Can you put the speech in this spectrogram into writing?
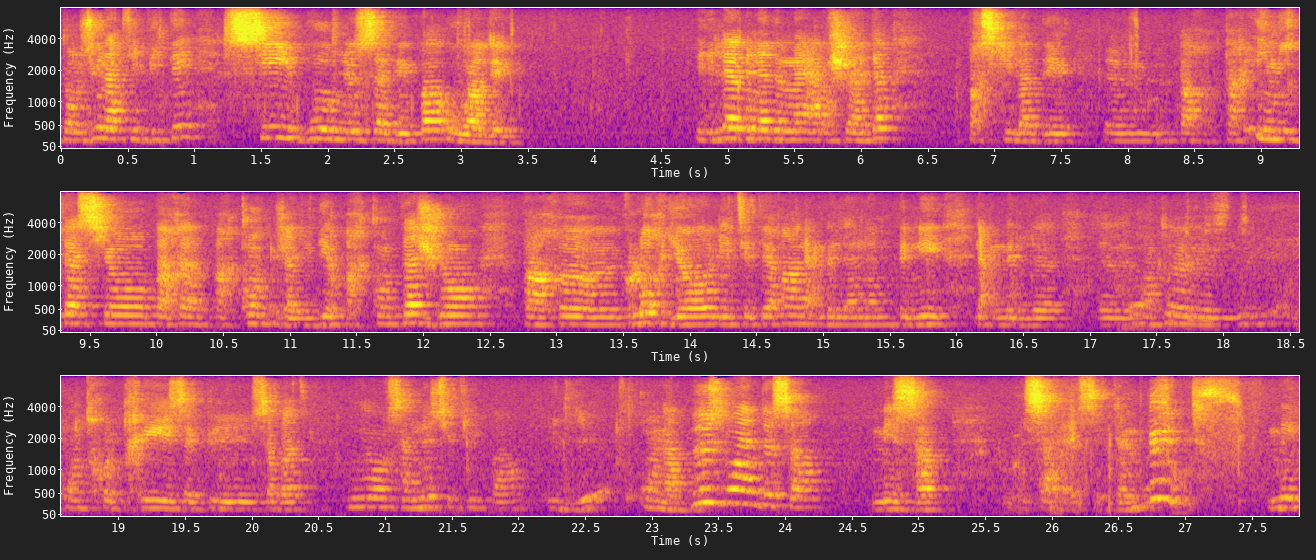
dans une activité si vous ne savez pas où aller. Parce qu'il a des, euh, par, imitation, par, par j'allais dire par contagion, par euh, gloriole, etc. Euh, entreprise, et puis ça va. Non, ça ne suffit pas. On a besoin de ça, mais ça, ça c'est un but mais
